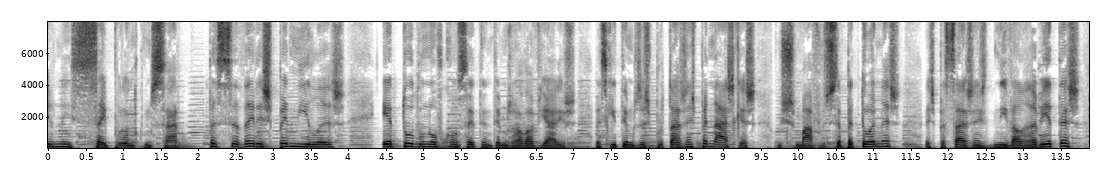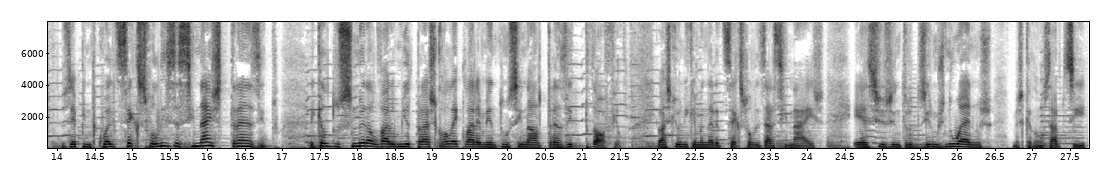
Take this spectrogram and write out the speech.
Eu nem sei por onde começar. Passadeiras panilas é todo um novo conceito em termos rodoviários. A seguir temos as portagens panascas, os semáforos sapatonas, as passagens de nível rabetas. O Zé Pinto Coelho sexualiza sinais de trânsito. Aquele do senhor a levar o miúdo para a escola é claramente um sinal de trânsito pedófilo. Eu acho que a única maneira de sexualizar sinais é se os introduzirmos no ânus, mas cada um sabe de si.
